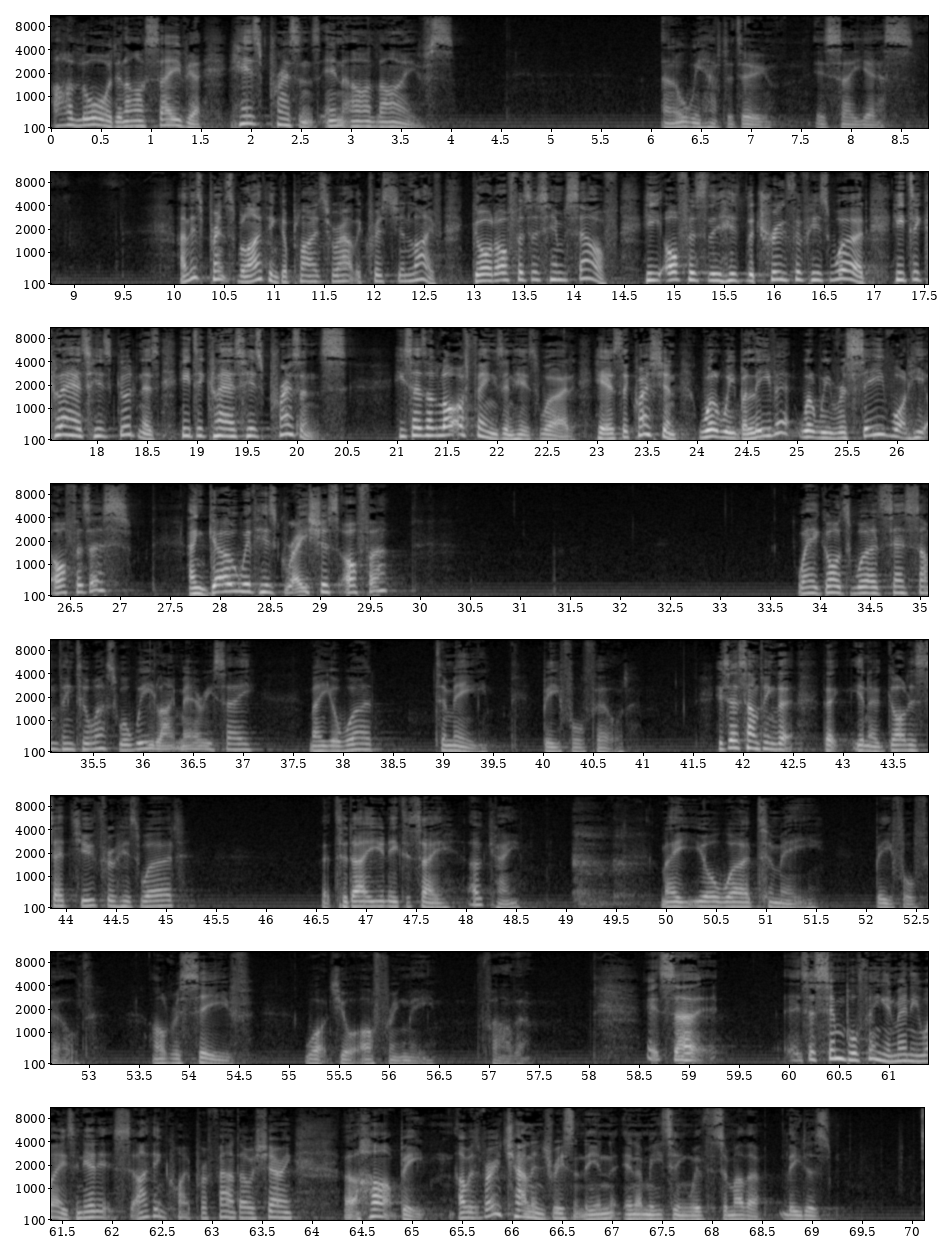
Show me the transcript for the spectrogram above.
our Lord and our Savior, his presence in our lives. And all we have to do is say yes. And this principle, I think, applies throughout the Christian life. God offers us Himself. He offers the, his, the truth of His Word. He declares His goodness. He declares His presence. He says a lot of things in His Word. Here's the question. Will we believe it? Will we receive what He offers us? And go with His gracious offer? Where God's Word says something to us, will we, like Mary, say, May your word to me be fulfilled. Is there something that, that, you know, God has said to you through his word? That today you need to say, okay, may your word to me be fulfilled. I'll receive what you're offering me, Father. It's, uh, it's a simple thing in many ways, and yet it's, I think, quite profound. I was sharing a heartbeat. I was very challenged recently in, in a meeting with some other leaders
